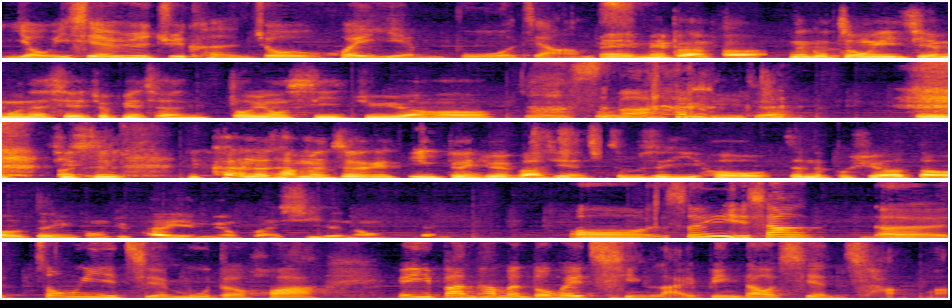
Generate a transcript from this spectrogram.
有一些日剧可能就会延播这样子。没没办法，那个综艺节目那些就变成都用 CG，然后做做是吗距离这样。所以其实你看了他们这个应对，你就会发现，是不是以后真的不需要到摄影棚去拍也没有关系的那种感觉。哦，所以像呃综艺节目的话，因为一嗯般他们都会请来宾到现场嘛。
